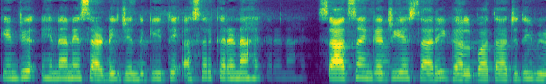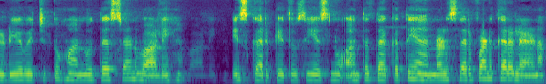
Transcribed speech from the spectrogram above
ਕਿੰਜ ਇਹਨਾਂ ਨੇ ਸਾਡੀ ਜ਼ਿੰਦਗੀ ਤੇ ਅਸਰ ਕਰਨਾ ਹੈ? ਸਾਧ ਸੰਗਤ ਜੀ ਇਹ ਸਾਰੀ ਗੱਲਬਾਤ ਅੱਜ ਦੀ ਵੀਡੀਓ ਵਿੱਚ ਤੁਹਾਨੂੰ ਦੱਸਣ ਵਾਲੇ ਹਾਂ। ਇਸ ਕਰਕੇ ਤੁਸੀਂ ਇਸ ਨੂੰ ਅੰਤ ਤੱਕ ਧਿਆਨ ਨਾਲ ਸਰਵਣ ਕਰ ਲੈਣਾ।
